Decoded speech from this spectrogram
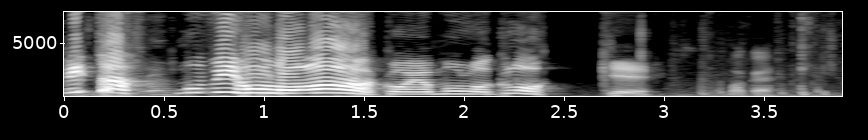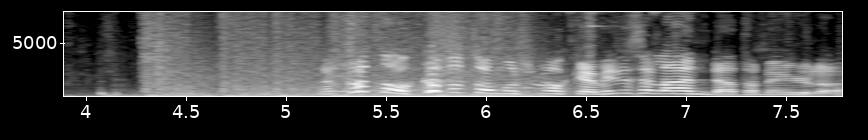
Mitä? Mun vihulla on AK ja mulla on Glocki. Okei. No kato, kato tuon mun smoke, miten se ländää tonne ylös?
